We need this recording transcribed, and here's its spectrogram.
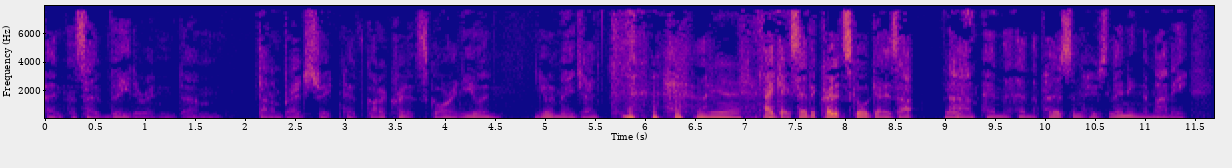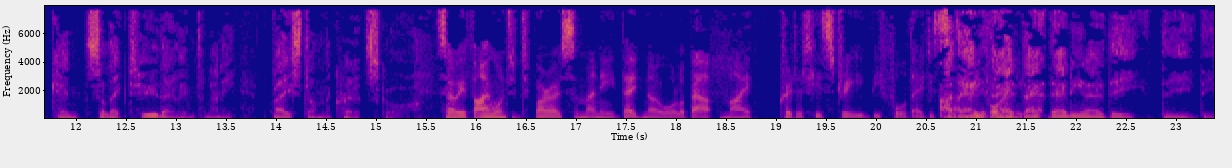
and so Veda and, um, Dun & Bradstreet have got a credit score and you and, you and me, Jane. yeah. Okay, so the credit score goes up. Yes. Um, and the, and the person who's lending the money can select who they lend to money based on the credit score. So if I wanted to borrow some money, they'd know all about my credit history before they Uh, decide. they, only, before they, any- they, they only know the, the, the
